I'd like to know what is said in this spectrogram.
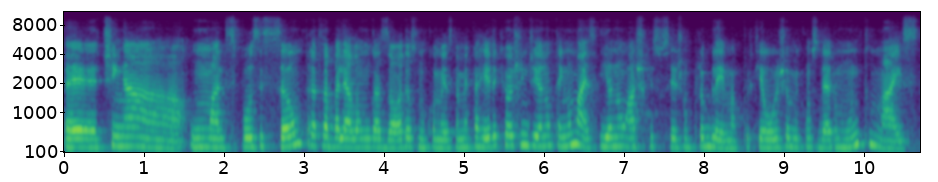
é, tinha uma disposição para trabalhar longas horas no começo da minha carreira que hoje em dia não tenho mais. E eu não acho que isso seja um problema, porque hoje eu me considero muito mais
